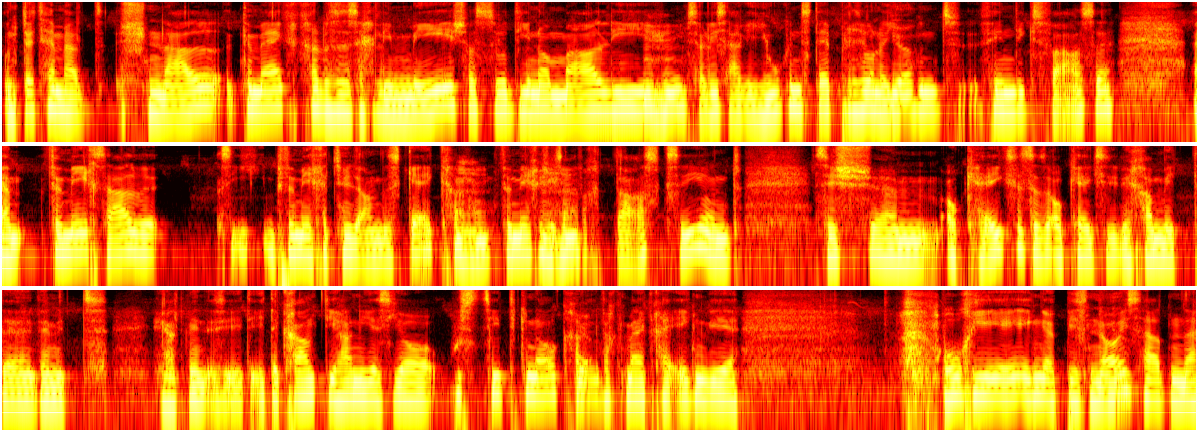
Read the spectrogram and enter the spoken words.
Und dort haben wir halt schnell gemerkt, dass es ein bisschen mehr ist als so die normale, Mhm. soll ich sagen, Jugenddepression, eine Ja. Jugendfindungsphase. Ähm, für mich selber, für mich hat es nicht anders gegeben. Mhm. Für mich ist es Mhm. einfach das gewesen und es ist ähm, okay gewesen. Also okay gewesen, ich habe mit, äh, mit ja, in der Kante habe ich ein Jahr Auszeit genommen. Ich habe Ja. einfach gemerkt, irgendwie brauche ich irgendetwas Neues. Ich habe dann ein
